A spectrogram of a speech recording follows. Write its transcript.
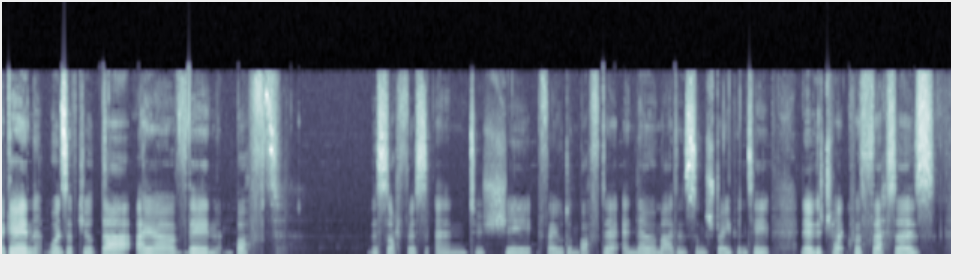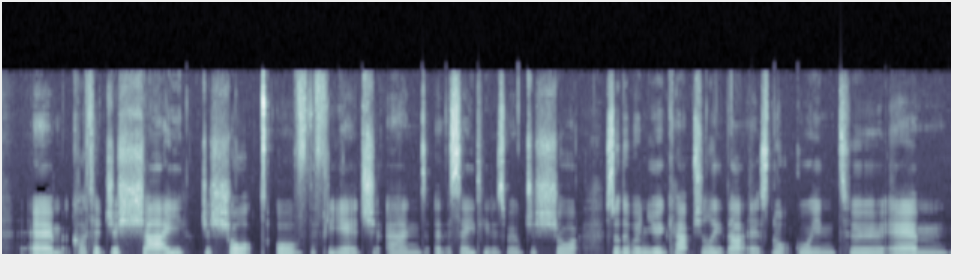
Again, once I've cured that, I have then buffed the surface into shape, filed and buffed it, and now I'm adding some striping tape. Now the trick with this is um, cut it just shy, just short of the free edge and at the side here as well, just short, so that when you encapsulate that, it's not going to um,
